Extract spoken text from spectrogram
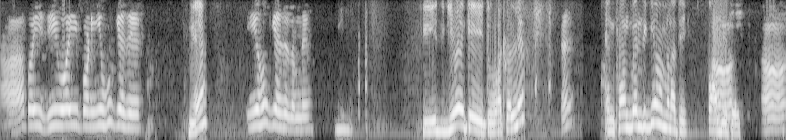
હા તો એ જીવ હોય પણ એ શું કે છે? હે? એ શું કે છે તમને? ઈ જ ગયો કે તું વાત કર લે. હે? એન ફોન બંધ થઈ ગયો હમણાંથી. પાંચ દિવસ હા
